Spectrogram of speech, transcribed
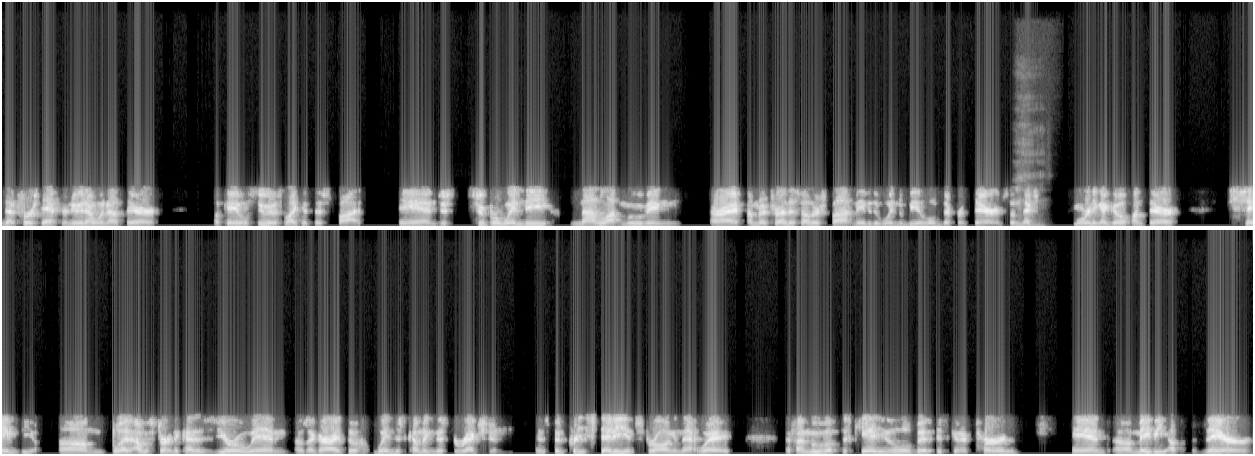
that first afternoon I went out there, okay, we'll see what it's like at this spot and just super windy, not a lot moving. All right, I'm going to try this other spot. Maybe the wind will be a little different there. And so mm-hmm. next morning I go hunt there same deal. Um, but I was starting to kind of zero in. I was like, all right, the wind is coming this direction, and it's been pretty steady and strong in that way. If I move up this canyon a little bit, it's going to turn, and uh, maybe up there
